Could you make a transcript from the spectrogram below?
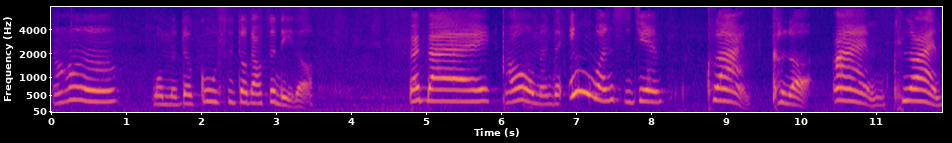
然后呢，我们的故事就到这里了。拜拜。然后我们的英文时间，climb, climb, climb,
